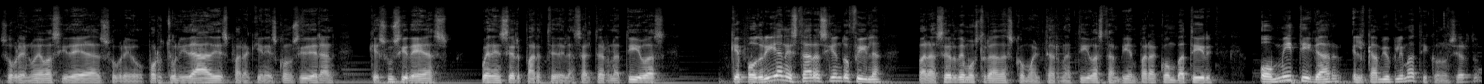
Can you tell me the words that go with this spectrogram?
sobre nuevas ideas, sobre oportunidades para quienes consideran que sus ideas pueden ser parte de las alternativas que podrían estar haciendo fila para ser demostradas como alternativas también para combatir o mitigar el cambio climático, ¿no es cierto?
